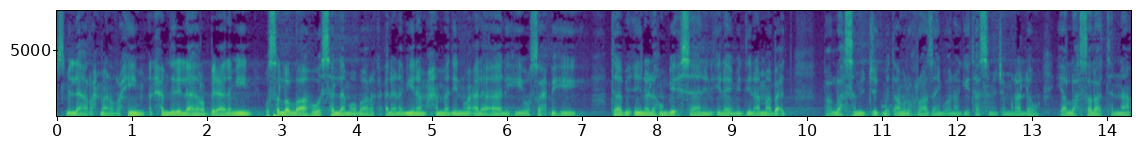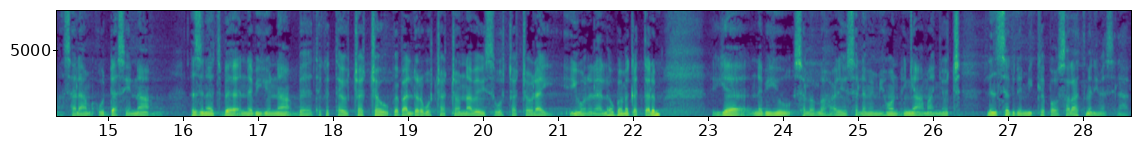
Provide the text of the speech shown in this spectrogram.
بسم الله الرحمن الرحيم الحمد لله رب العالمين وصلى الله وسلم وبارك على نبينا محمد وعلى آله وصحبه تابعين لهم بإحسان إلى يوم الدين أما بعد በአላህ ስም እጅግ በጣም ሩህሩህ አዛኝ በሆነው ጌታ ስም እጀምራለሁ የአላህ ሰላትና ሰላም ውዳሴና እዝነት በነቢዩና በተከታዮቻቸው በባልደረቦቻቸውና በቤተሰቦቻቸው ላይ ይሆን እላለሁ በመቀጠልም የነቢዩ ስለ ላሁ ወሰለም የሚሆን እኛ አማኞች ልንሰግድ የሚገባው ሰላት ምን ይመስላል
